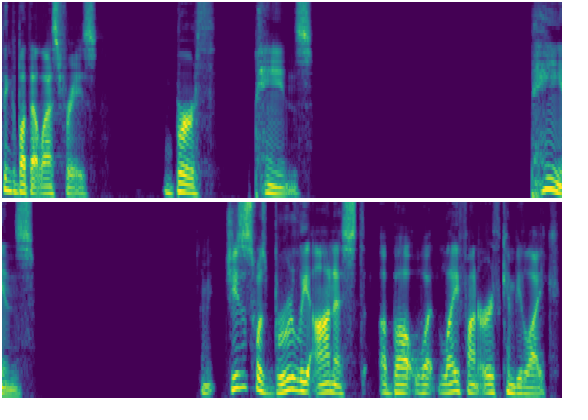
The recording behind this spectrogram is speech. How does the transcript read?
Think about that last phrase birth pains. Pains. I mean, Jesus was brutally honest about what life on earth can be like.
